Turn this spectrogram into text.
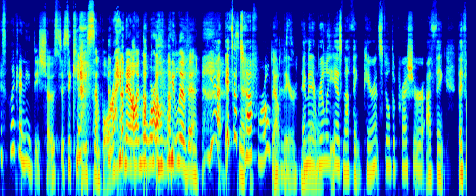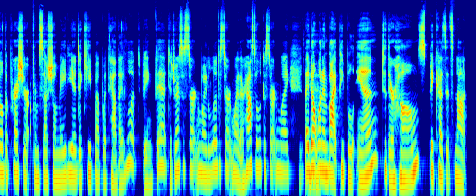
I feel like I need these shows just to keep me simple right now in the world we live in. Yeah, it's a So- tough world out there. I mean, Yeah. it really is. And I think parents feel the pressure. I think they feel the pressure from social media to keep up with how they looked, being fit, to dress a certain way, to live a certain way, their house to look a certain way. They don't want to invite people in to their homes because it's not,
